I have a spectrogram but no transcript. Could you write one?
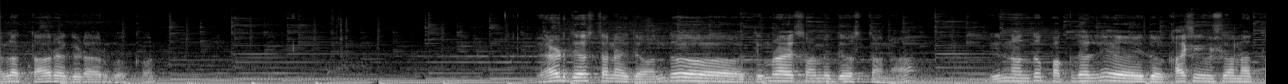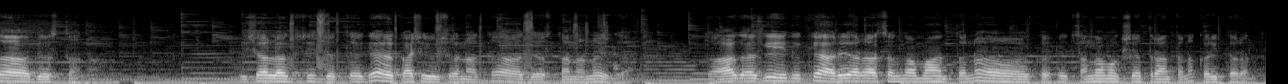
ಎಲ್ಲ ತಾರೆ ಗಿಡ ಇರಬೇಕು. ಎರಡು ದೇವಸ್ಥಾನ ಇದೆ, ಒಂದು ತಿಮ್ಮರಾಯ ಸ್ವಾಮಿ ದೇವಸ್ಥಾನ, ಇನ್ನೊಂದು ಪಕ್ಕದಲ್ಲಿ ಇದು ಕಾಶಿ ವಿಶ್ವನಾಥ ದೇವಸ್ಥಾನ. ವಿಶಾಲಾಕ್ಷಿ ಜೊತೆಗೆ ಕಾಶಿ ವಿಶ್ವನಾಥ ದೇವಸ್ಥಾನವೂ ಇದೆ. ಹಾಗಾಗಿ ಇದಕ್ಕೆ ಹರಿಹರ ಸಂಗಮ ಅಂತಲೂ ಸಂಗಮ ಕ್ಷೇತ್ರ ಅಂತಲೂ ಕರೀತಾರಂತೆ.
